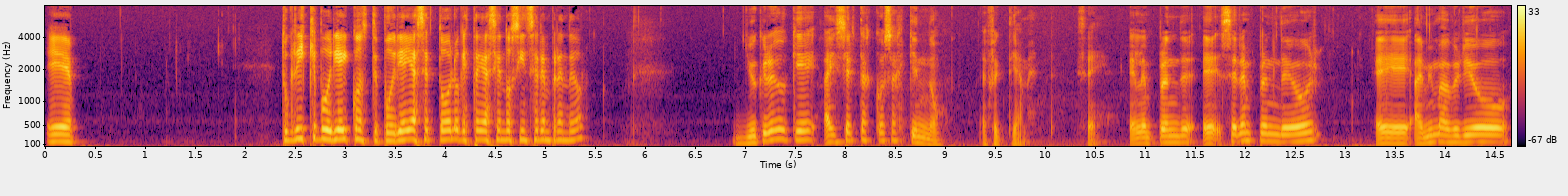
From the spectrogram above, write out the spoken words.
eh, ¿tú creéis que podríais, podríais hacer todo lo que estáis haciendo sin ser emprendedor? Yo creo que hay ciertas cosas que no, efectivamente. Sí. El emprende eh, ser emprendedor eh, a mí me abrió...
